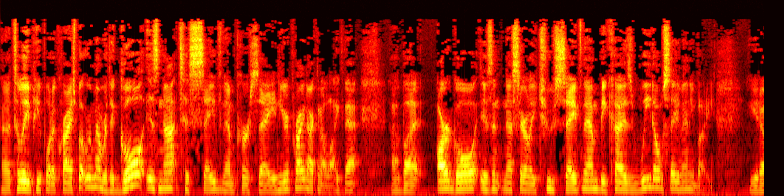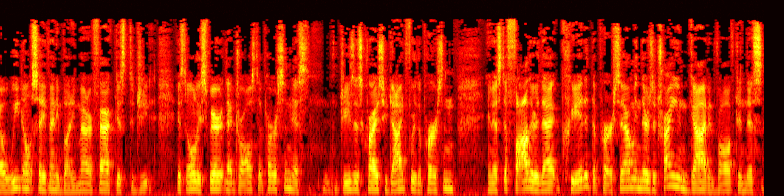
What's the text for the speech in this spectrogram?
uh, to lead people to Christ. But remember, the goal is not to save them per se, and you're probably not going to like that. Uh, but our goal isn't necessarily to save them because we don't save anybody. You know, we don't save anybody. Matter of fact, it's the G- it's the Holy Spirit that draws the person. It's Jesus Christ who died for the person, and it's the Father that created the person. I mean, there's a triune God involved in this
